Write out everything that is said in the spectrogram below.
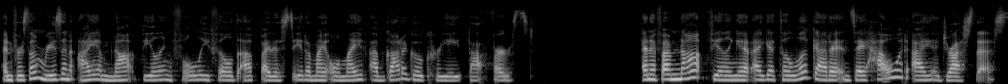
and for some reason I am not feeling fully filled up by the state of my own life, I've got to go create that first. And if I'm not feeling it, I get to look at it and say, how would I address this?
